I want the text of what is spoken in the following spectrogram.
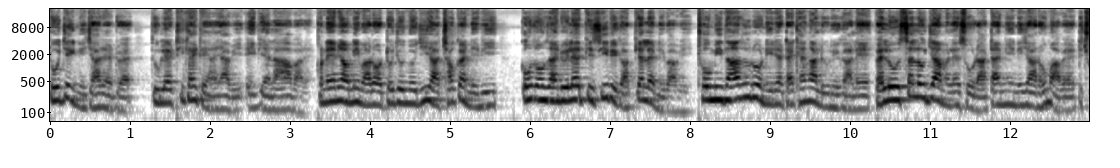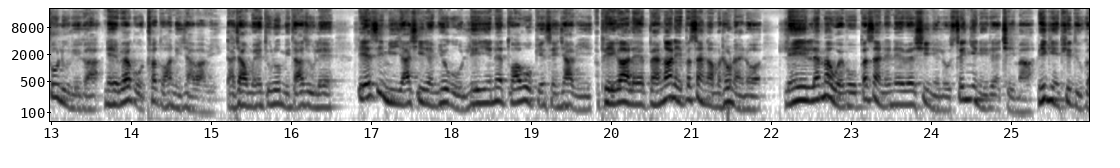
တိုးကျိတ်နေကြတဲ့အတွက်သူလည်းထိခိုက်ဒဏ်ရာရပြီးအိမ်ပြန်လာရပါတယ်ခုနှစ်မြောက်နေ့မှာတော့တိုဂျိုမျိုးကြီးဟာ6ကတ်နေပြီး ကုံစုံဆိုင်တွေလည်းပစ္စည်းတွေကပြက်လက်နေပါပြီ။ထိုမိသားစုတို့နေတဲ့တိုက်ခန်းကလူတွေကလည်းဘယ်လိုဆက်လုပ်ကြမလဲဆိုတာတိုင်ပင်နေကြတော့မှပဲတချို့လူတွေကနေဘက်ကိုထွက်သွားနေကြပါပြီ။ဒါကြောင့်မဲသူတို့မိသားစုလည်းလျှက်စီမီရရှိတဲ့မြို့ကိုလေရင်နဲ့သွားဖို့ပြင်ဆင်ကြပြီးအဖေကလည်းဘဏ်ကနေပတ်စံကမထုတ်နိုင်တော့လင်းလက်မှတ်ဝယ်ဖို့ပတ်စံနည်းနည်းပဲရှိနေလို့စိတ်ညစ်နေတဲ့အချိန်မှာမိခင်ဖြစ်သူက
